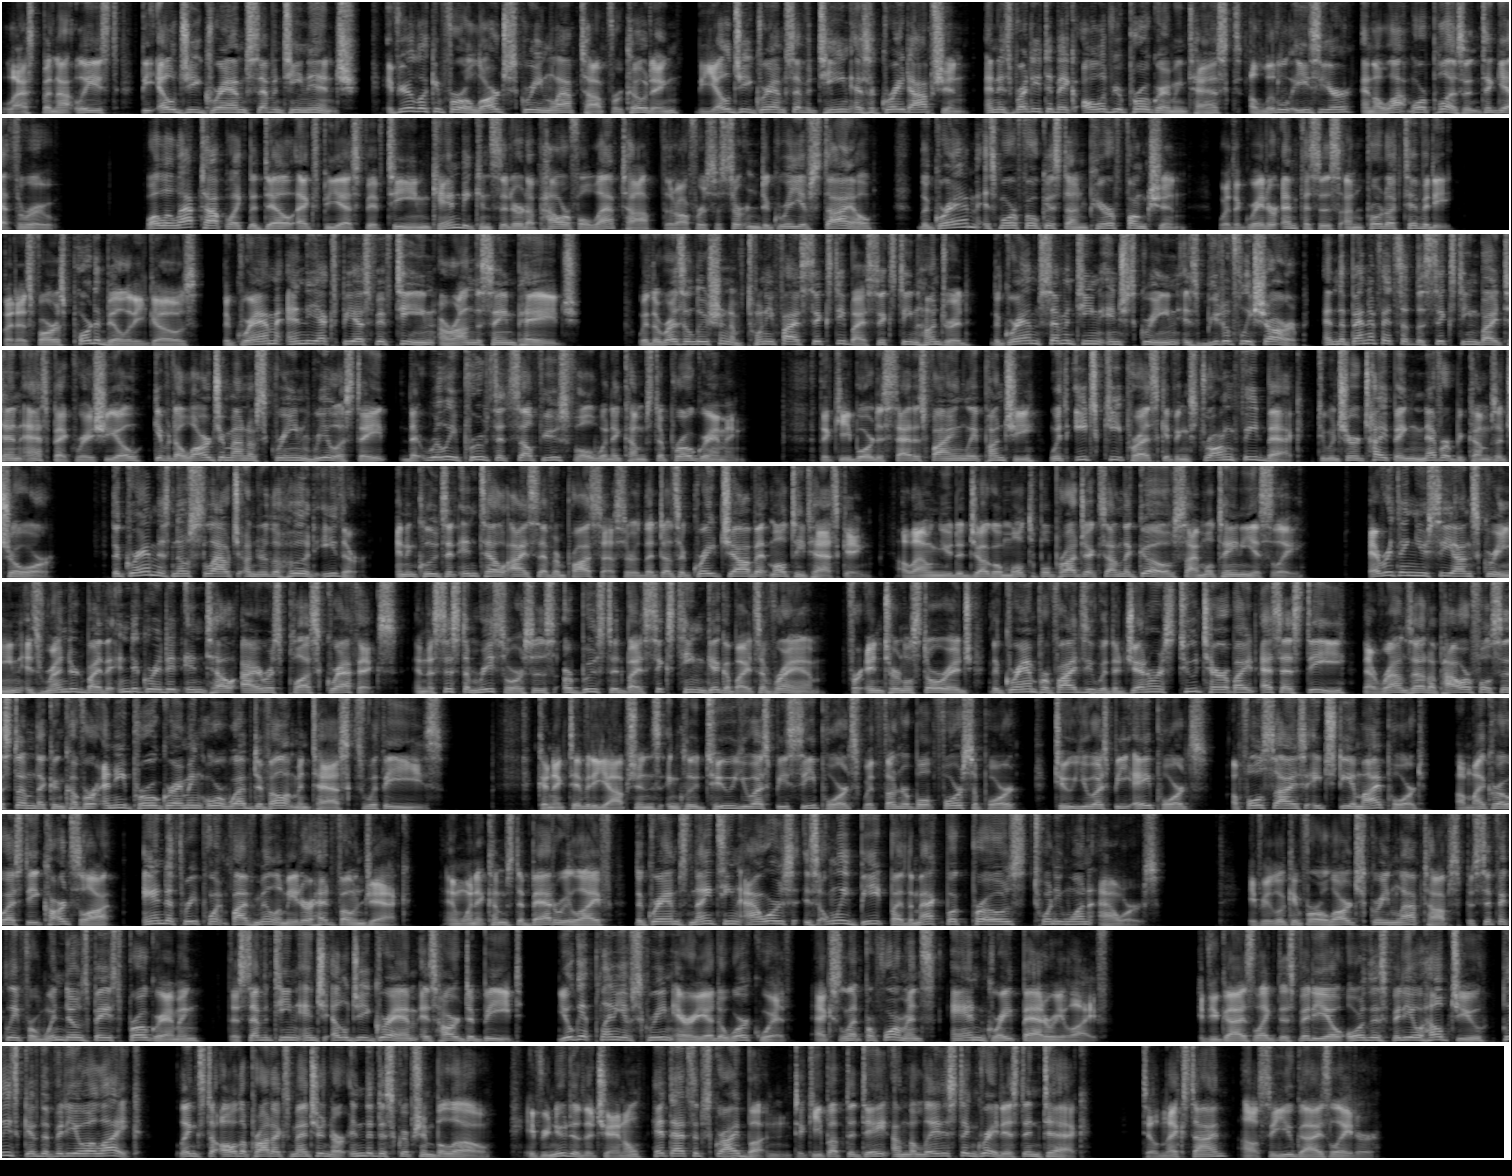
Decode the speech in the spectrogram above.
Last but not least, the LG Gram 17 inch. If you're looking for a large screen laptop for coding, the LG Gram 17 is a great option and is ready to make all of your programming tasks a little easier and a lot more pleasant to get through. While a laptop like the Dell XPS 15 can be considered a powerful laptop that offers a certain degree of style, the Gram is more focused on pure function, with a greater emphasis on productivity. But as far as portability goes, the Gram and the XPS 15 are on the same page. With a resolution of 2560 by 1600, the Gram 17-inch screen is beautifully sharp, and the benefits of the 16 by 10 aspect ratio give it a large amount of screen real estate that really proves itself useful when it comes to programming. The keyboard is satisfyingly punchy, with each key press giving strong feedback to ensure typing never becomes a chore. The Gram is no slouch under the hood either, and includes an Intel i7 processor that does a great job at multitasking, allowing you to juggle multiple projects on the go simultaneously. Everything you see on screen is rendered by the integrated Intel Iris Plus graphics, and the system resources are boosted by 16 gigabytes of RAM. For internal storage, the Gram provides you with a generous 2TB SSD that rounds out a powerful system that can cover any programming or web development tasks with ease. Connectivity options include two USB-C ports with Thunderbolt 4 support, two USB-A ports, a full-size HDMI port, a microSD card slot, and a 3.5mm headphone jack. And when it comes to battery life, the Gram's 19 hours is only beat by the MacBook Pro's 21 hours. If you're looking for a large screen laptop specifically for Windows-based programming, the 17-inch LG Gram is hard to beat. You'll get plenty of screen area to work with, excellent performance, and great battery life. If you guys liked this video or this video helped you, please give the video a like. Links to all the products mentioned are in the description below. If you're new to the channel, hit that subscribe button to keep up to date on the latest and greatest in tech. Till next time, I'll see you guys later.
